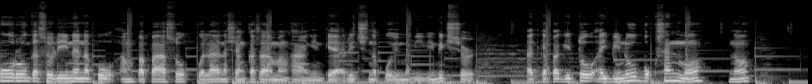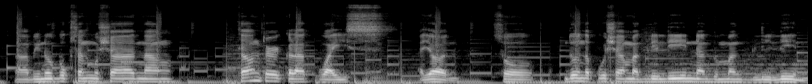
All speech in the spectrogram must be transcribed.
puro gasolina na po ang papasok, wala na siyang kasamang hangin kaya rich na po yung magiging mixture. At kapag ito ay binubuksan mo, no? ah, binubuksan mo siya ng counterclockwise. Ayun. So, doon na po siya maglilinag maglilin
